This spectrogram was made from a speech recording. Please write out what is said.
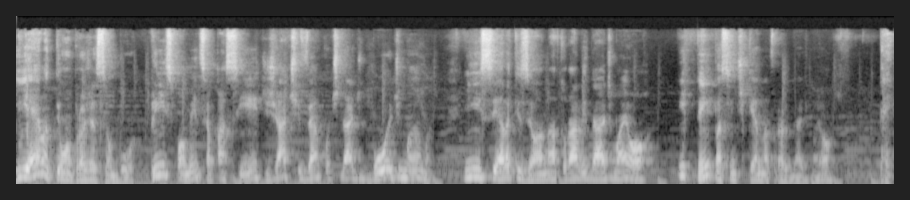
e ela ter uma projeção boa, principalmente se a paciente já tiver uma quantidade boa de mama e se ela quiser uma naturalidade maior. E tem paciente que quer naturalidade maior? Tem.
